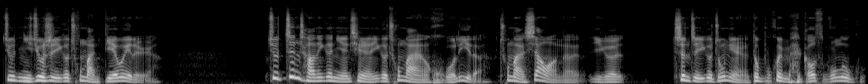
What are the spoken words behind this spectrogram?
就你就是一个充满爹味的人。就正常的一个年轻人，一个充满活力的、充满向往的一个，甚至一个中年人都不会买高速公路股。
